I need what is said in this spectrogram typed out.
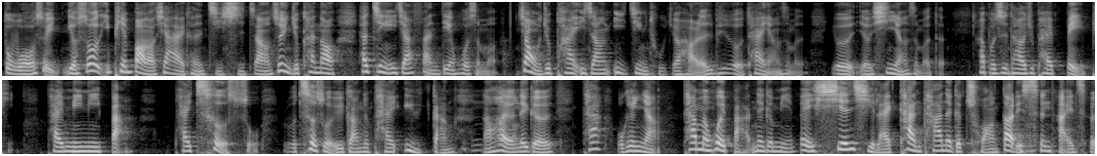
多，所以有时候一篇报道下来可能几十张，所以你就看到他进一家饭店或什么，像我就拍一张意境图就好了，比如说有太阳什么的，有有夕阳什么的。他不是，他会去拍备品，拍迷你版，拍厕所。如果厕所有浴缸，就拍浴缸。然后还有那个他，我跟你讲，他们会把那个棉被掀起来，看他那个床到底是哪一层、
